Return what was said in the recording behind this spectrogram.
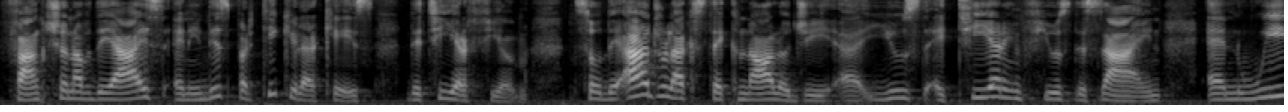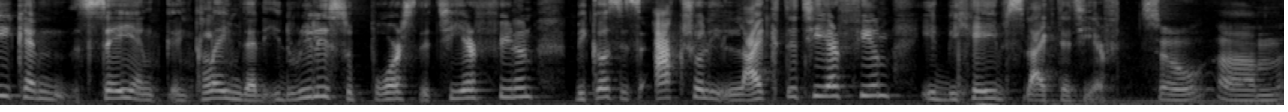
function of the eyes, and in this particular case, the tear film. So the HydraLuxe technology uh, used a tear-infused design, and we can say and, and, claim that it really supports the tear film because it's actually like the tear film. It behaves like the tear. Film. So. Um,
